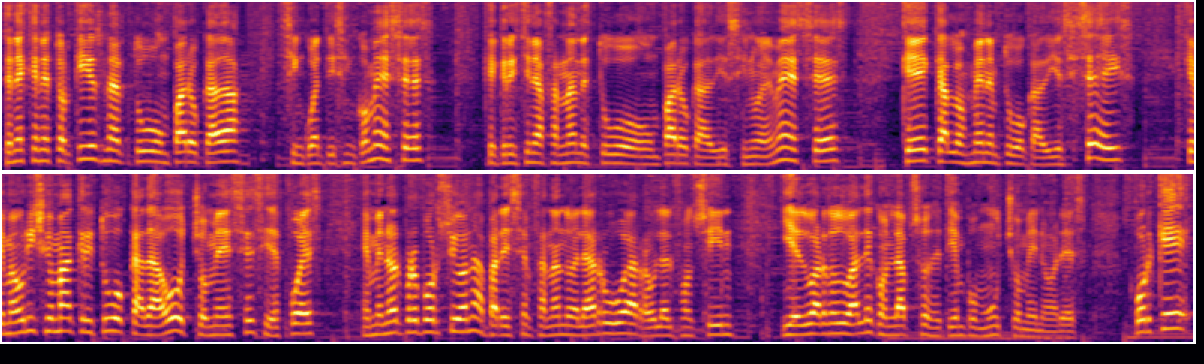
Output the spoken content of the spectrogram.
Tenés que Néstor Kirchner tuvo un paro cada 55 meses, que Cristina Fernández tuvo un paro cada 19 meses, que Carlos Menem tuvo cada 16, que Mauricio Macri tuvo cada 8 meses y después, en menor proporción, aparecen Fernando de la Rúa, Raúl Alfonsín y Eduardo Dualde con lapsos de tiempo mucho menores. ¿Por qué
